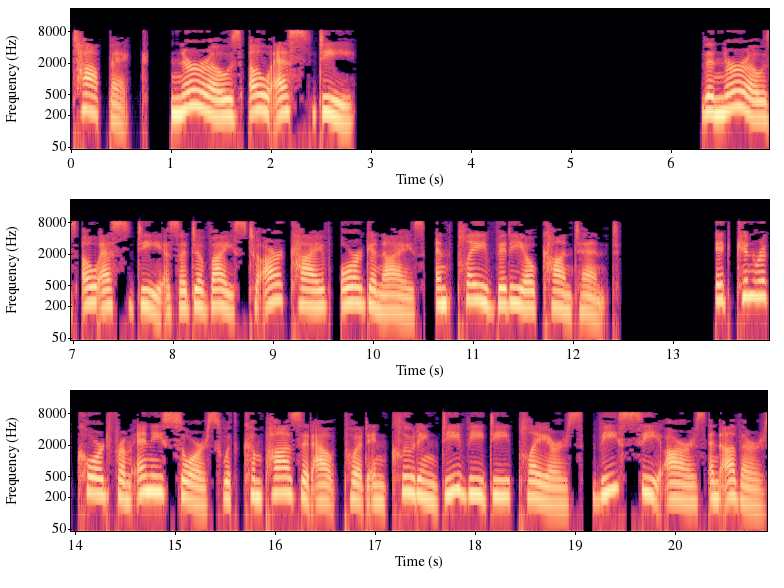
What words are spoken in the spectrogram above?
Topic. Neuros OSD The Neuros OSD is a device to archive, organize, and play video content. It can record from any source with composite output including DVD players, VCRs and others.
